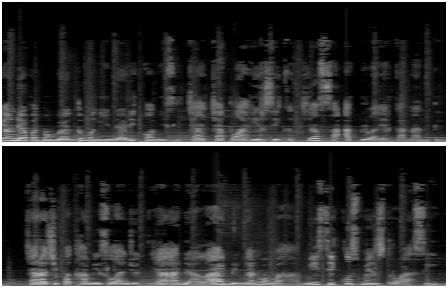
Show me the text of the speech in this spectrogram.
yang dapat membantu menghindari kondisi cacat lahir si kecil saat dilahirkan nanti. Cara cepat hamil selanjutnya adalah dengan memahami siklus menstruasi.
